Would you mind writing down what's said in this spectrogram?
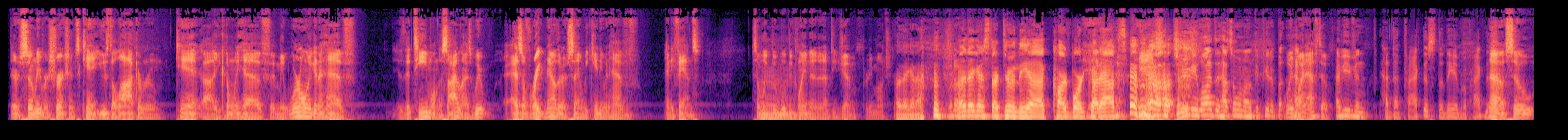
there's so many restrictions. Can't use the locker room. Can't. Uh, you can only have. I mean, we're only going to have the team on the sidelines. We, as of right now, they're saying we can't even have any fans. So we'll, be, we'll Hmm. be playing in an empty gym, pretty much. Are they gonna? are they gonna start doing the uh, cardboard cutouts? Streaming live to have someone on a computer. But We might have to. Have you even had that practice? That they able to practice? No, so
